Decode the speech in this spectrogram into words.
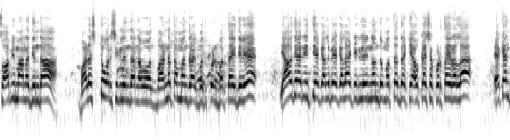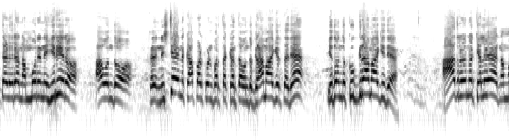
ಸ್ವಾಭಿಮಾನದಿಂದ ಭಾಳಷ್ಟು ವರ್ಷಗಳಿಂದ ನಾವು ಒಂದು ಅಣ್ಣ ತಮ್ಮಂದ್ರಾಗಿ ಬದುಕೊಂಡು ಬರ್ತಾ ಇದ್ದೀವಿ. ಯಾವುದೇ ರೀತಿಯ ಗಲಭೆ, ಗಲಾಟೆಗಳು ಇನ್ನೊಂದು ಮತ್ತದ್ದಕ್ಕೆ ಅವಕಾಶ ಕೊಡ್ತಾ ಇರಲ್ಲ. ಯಾಕಂತ ಹೇಳಿದ್ರೆ ನಮ್ಮೂರಿನ ಹಿರಿಯರು ಆ ಒಂದು ನಿಷ್ಠೆಯನ್ನು ಕಾಪಾಡ್ಕೊಂಡು ಬರ್ತಕ್ಕಂಥ ಒಂದು ಗ್ರಾಮ ಆಗಿರ್ತದೆ. ಇದೊಂದು ಕುಗ್ರಾಮ ಆಗಿದೆ. ಆದ್ರೂ ಕೆಲವೇ ನಮ್ಮ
